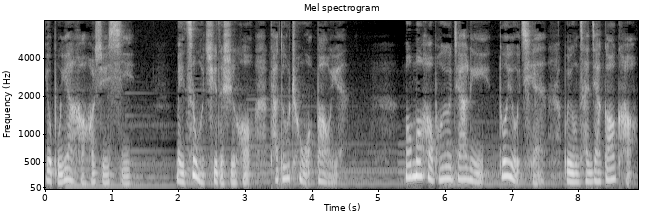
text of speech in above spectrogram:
又不愿好好学习，每次我去的时候，他都冲我抱怨。某某好朋友家里多有钱，不用参加高考，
